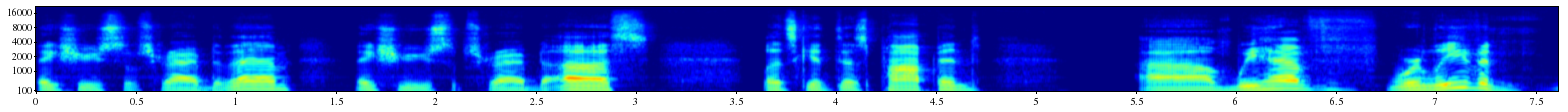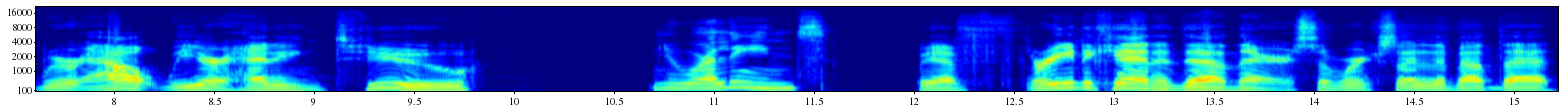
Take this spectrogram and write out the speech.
Make sure you subscribe to them. Make sure you subscribe to us. Let's get this popping. Um, we have we're leaving. We're out. We are heading to. New Orleans. We have three in the cannon down there, so we're excited about that.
